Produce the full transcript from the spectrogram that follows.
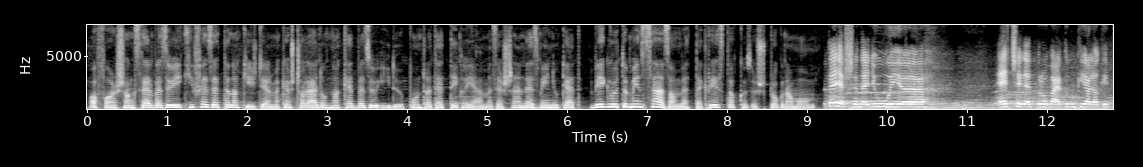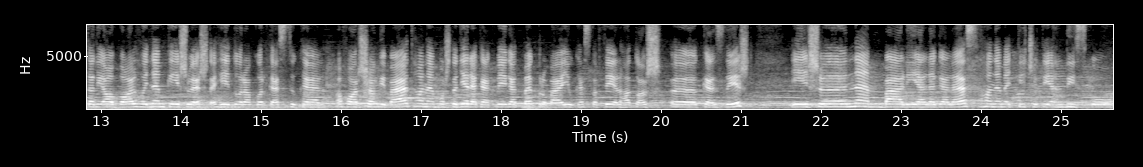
a farsang szervezői kifejezetten a kisgyermekes családoknak kedvező időpontra tették a jelmezes rendezvényüket. Végül több mint százan vettek részt a közös programon. Teljesen egy új egységet próbáltunk kialakítani abban, hogy nem késő este 7 órakor kezdtük el a farsangi bát, hanem most a gyerekek véget megpróbáljuk ezt a fél hatos kezdést, és nem báli jellege lesz, hanem egy kicsit ilyen diszkó.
